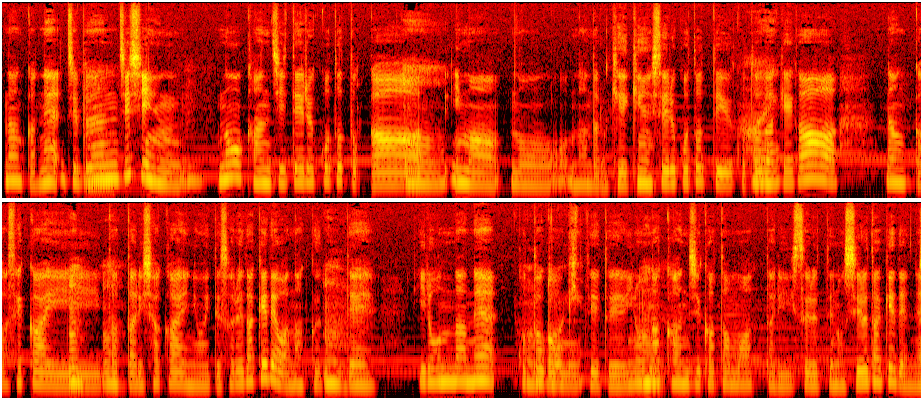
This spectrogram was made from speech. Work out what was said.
なんかね自分自身の感じてることとか、うん。今のなんだろう経験してることっていうことだけが、なんか世界だったり社会においてそれだけではなくって、いろんなねことが起きてていろんな感じ方もあったりするっていうのを知るだけでね、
